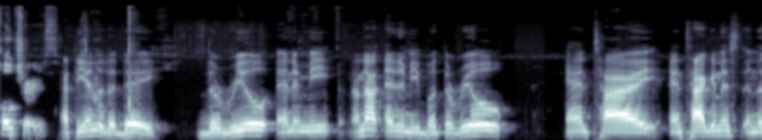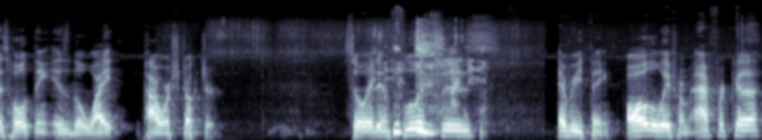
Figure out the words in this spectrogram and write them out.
cultures. At the so. end of the day the real enemy uh, not enemy but the real anti antagonist in this whole thing is the white power structure. So it influences everything all the way from africa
